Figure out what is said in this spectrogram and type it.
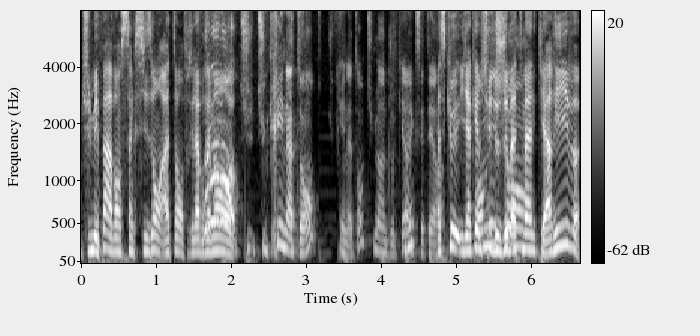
tu, le mets pas avant 5-6 ans. Attends, parce que là, vraiment. Non, tu, tu crées une attente tu crées une attente, tu mets un Joker, etc. Parce qu'il y a quand même celui de The Batman qui arrive.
